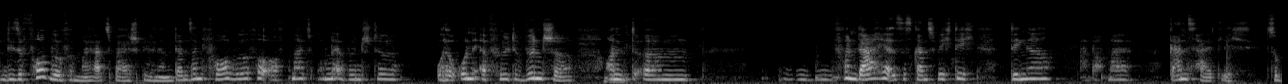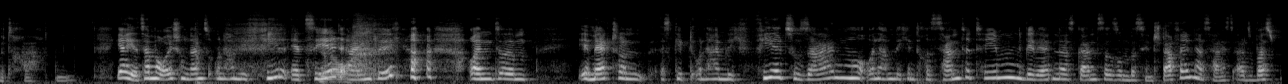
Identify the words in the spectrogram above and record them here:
diese Vorwürfe mal als Beispiel nimmt, dann sind Vorwürfe oftmals unerwünschte oder unerfüllte Wünsche. Und ähm, von daher ist es ganz wichtig, Dinge einfach mal ganzheitlich zu betrachten. Ja, jetzt haben wir euch schon ganz unheimlich viel erzählt Genau. eigentlich. Und ähm, ihr merkt schon, es gibt unheimlich viel zu sagen, unheimlich interessante Themen. Wir werden das Ganze so ein bisschen staffeln. Das heißt also, was,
